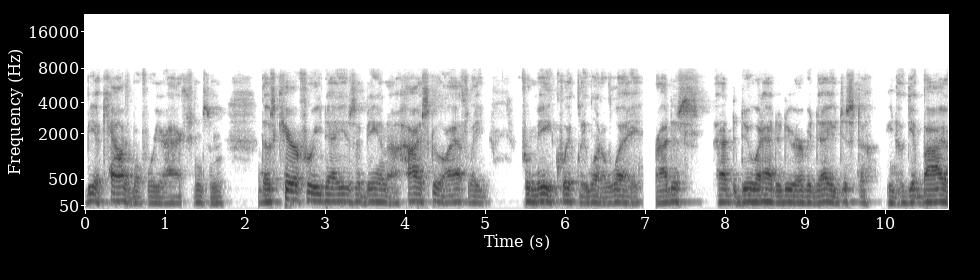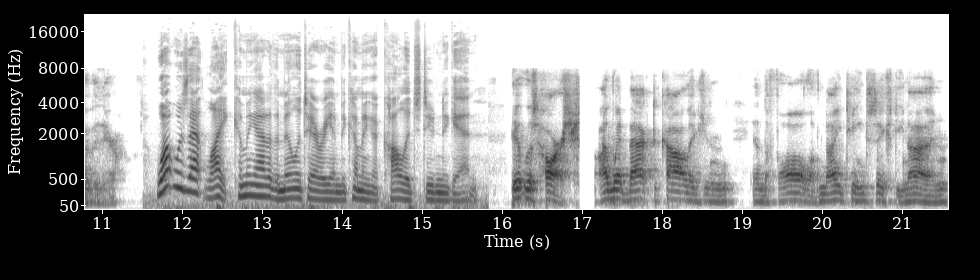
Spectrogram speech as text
be accountable for your actions. And those carefree days of being a high school athlete for me quickly went away. I just had to do what I had to do every day just to, you know, get by over there. What was that like coming out of the military and becoming a college student again? It was harsh. I went back to college in, in the fall of 1969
